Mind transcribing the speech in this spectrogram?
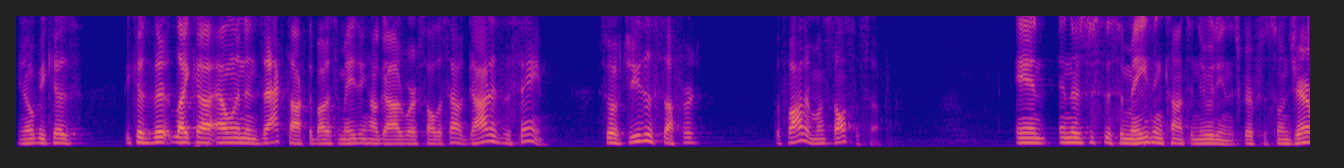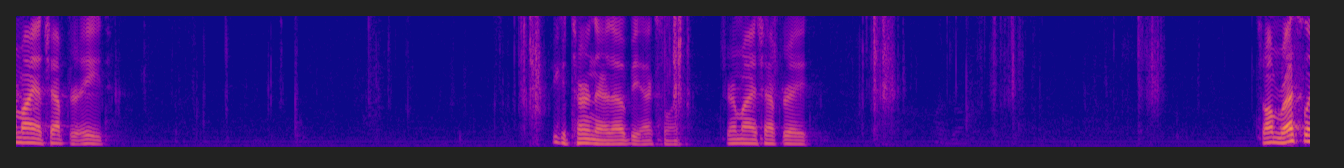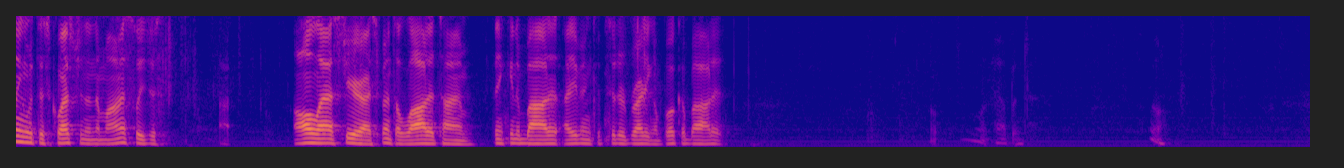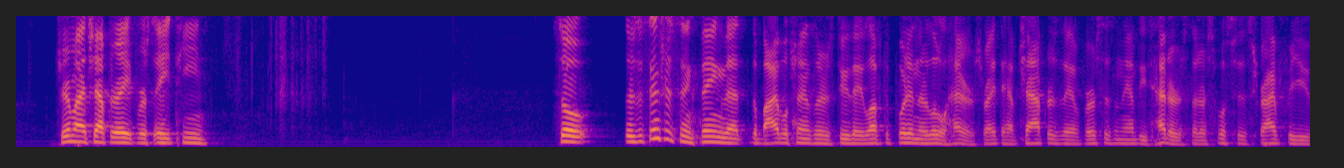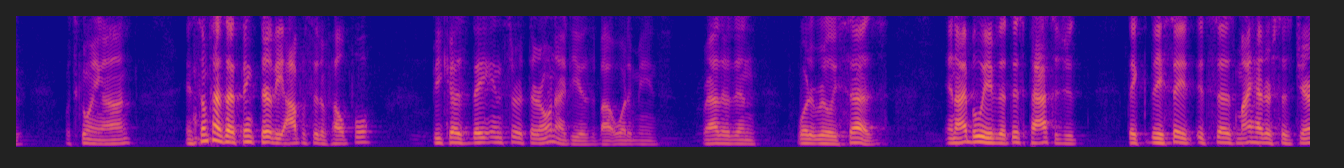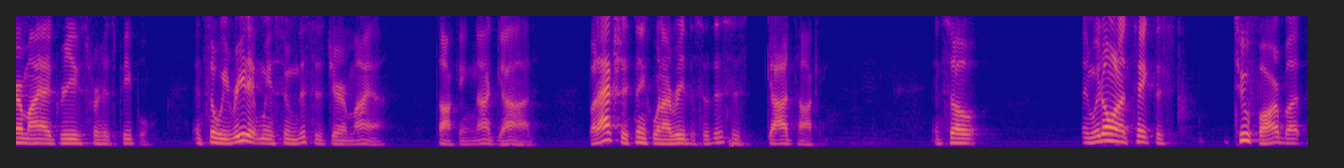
You know, because because like uh, Ellen and Zach talked about, it's amazing how God works all this out. God is the same. So if Jesus suffered, the Father must also suffer. And, and there's just this amazing continuity in the scripture. So in Jeremiah chapter 8, if you could turn there, that would be excellent. Jeremiah chapter 8. So I'm wrestling with this question, and I'm honestly just, all last year, I spent a lot of time thinking about it. I even considered writing a book about it. What happened? Oh. Jeremiah chapter 8, verse 18. So there's this interesting thing that the Bible translators do. They love to put in their little headers, right? They have chapters, they have verses, and they have these headers that are supposed to describe for you what's going on. And sometimes I think they're the opposite of helpful because they insert their own ideas about what it means rather than what it really says. And I believe that this passage, they, they say, it says, my header says, Jeremiah grieves for his people. And so we read it and we assume this is Jeremiah talking, not God. But I actually think when I read this, this is God talking. And so, and we don't want to take this too far, but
